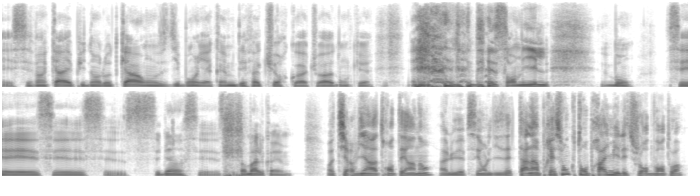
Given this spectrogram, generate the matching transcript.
et c'est 20K, et puis dans l'autre cas, on se dit, bon, il y a quand même des factures, quoi, tu vois, donc euh, 200 000, bon, c'est bien, c'est pas mal quand même. Tu reviens à 31 ans à l'UFC, on le disait. T'as l'impression que ton prime, il est toujours devant toi?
